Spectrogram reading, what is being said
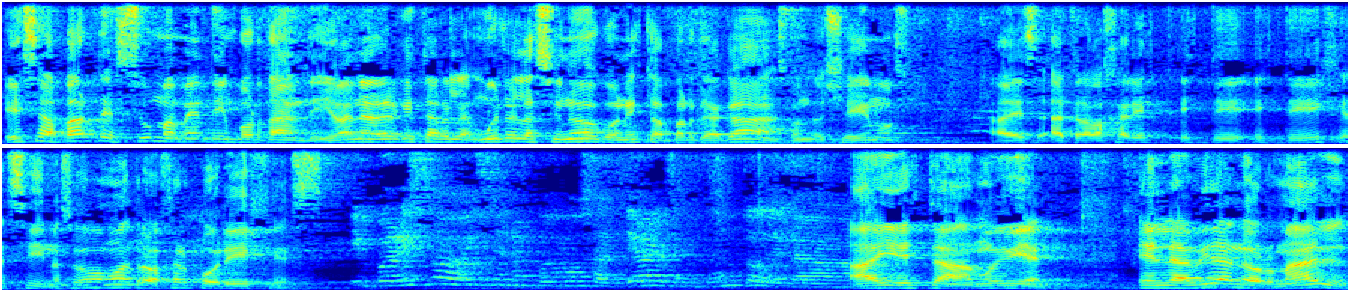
Esa parte es sumamente importante y van a ver que está muy relacionado con esta parte acá, cuando lleguemos a, des- a trabajar este, este- este eje así. Nosotros vamos a trabajar por ejes. Y por eso a veces nos podemos saltear ese punto de la... Ahí está, muy bien. En la vida normal,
